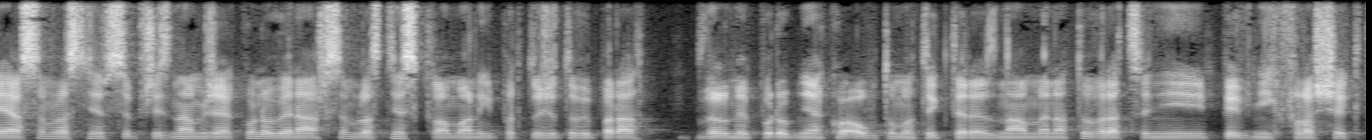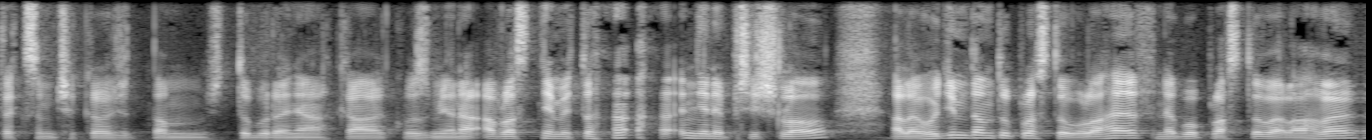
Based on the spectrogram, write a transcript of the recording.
já jsem vlastně se přiznám, že jako novinář jsem vlastně zklamaný, protože to vypadá velmi podobně jako automaty, které známe na to vracení pivních flašek, tak jsem čekal, že tam že to bude nějaká jako změna a vlastně mi to ani nepřišlo, ale hodím tam tu plastovou lahev nebo plastové lahve,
